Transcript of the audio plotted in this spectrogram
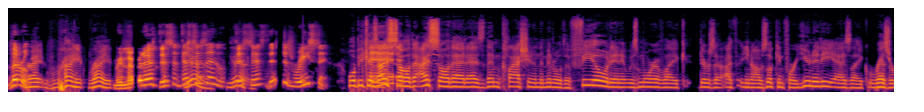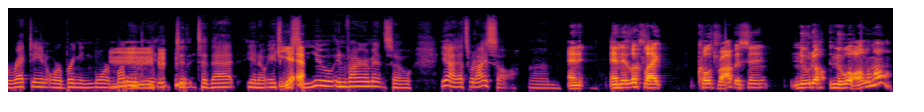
Literally. right, right, right. Remember this? This is this Yeah, isn't this is this is recent. Well, because I saw that I saw that as them clashing in the middle of the field, and it was more of like there's a you know I was looking for unity as like resurrecting or bringing more money i- to to that you know Yeah. HBCU environment. So yeah, that's what I saw. Um, and and it looked like Coach Robinson knew the knew all along.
